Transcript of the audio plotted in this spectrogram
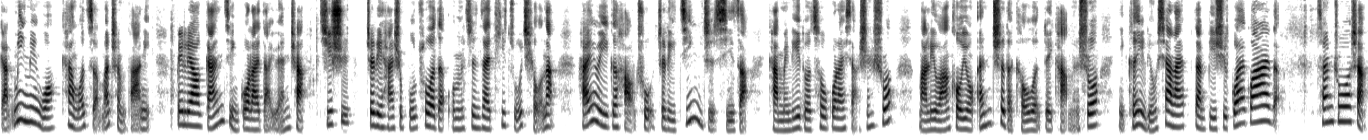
敢命令我，看我怎么惩罚你！贝利奥赶紧过来打圆场。其实这里还是不错的，我们正在踢足球呢。还有一个好处，这里禁止洗澡。卡梅利多凑过来小声说：“玛丽王后用恩赐的口吻对卡门说：‘你可以留下来，但必须乖乖的。’”餐桌上，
